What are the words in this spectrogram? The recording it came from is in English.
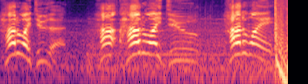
How do I do that? How, how do I do... How do I...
